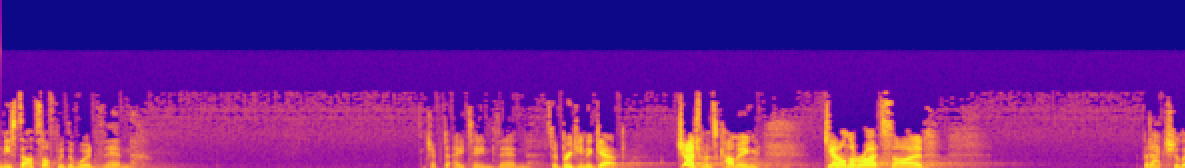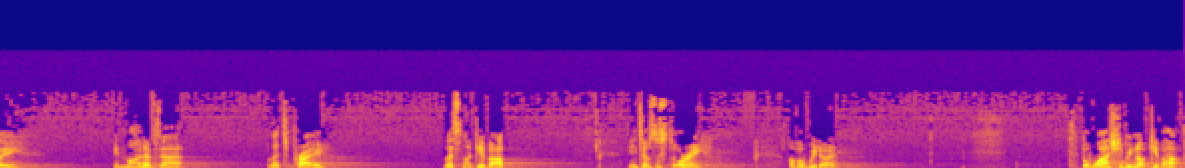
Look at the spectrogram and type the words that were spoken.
And he starts off with the word then. Chapter 18, then. So bridging the gap. Judgment's coming. Get on the right side. But actually, in light of that, let's pray. Let's not give up. And he tells a story of a widow. But why should we not give up?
